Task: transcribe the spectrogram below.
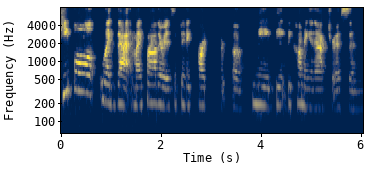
People like that. My father is a big part of me be, becoming an actress and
